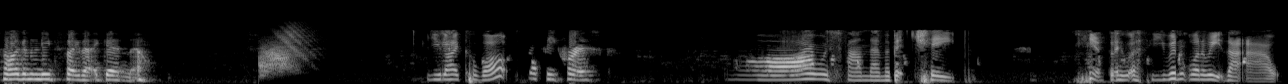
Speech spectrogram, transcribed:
So I'm going to need to say that again now. You like a what? Toffee crisp. Oh, I always found them a bit cheap. Yeah, they were. You wouldn't want to eat that out.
